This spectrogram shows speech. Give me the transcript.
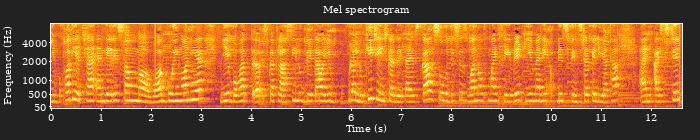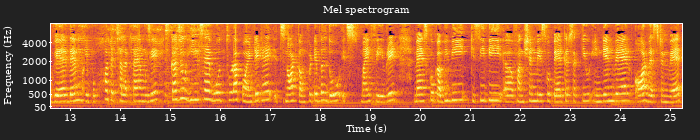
ये बहुत ही अच्छा है and there is some work going on here ये बहुत uh, इसका क्लासी लुक देता है और ये पूरा लुक ही चेंज कर देता है इसका। So this is one of my favourite ये मैंने अपने स्पिंस्टर पे लिया था। And I still wear them ये बहुत अच्छा लगता है मुझे। इसका जो हील्स है, वो थोड़ा पॉइंटेड है। It's not comfortable though it's my favourite मैं इसको कभी भी किसी भी फ़ंक्शन में इसको पेयर कर सकती हूँ। इंडियन वेयर और वेस्टर्न वेयर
